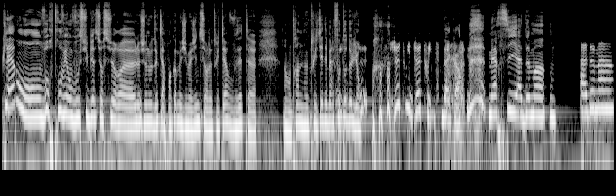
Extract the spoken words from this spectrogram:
Claire. On vous retrouve et on vous suit bien sûr sur euh, le genou de Claire.com et j'imagine sur le Twitter, vous êtes euh, en train de nous tweeter des belles photos de Lyon. Je, je tweet, je tweet. D'accord. Merci, à demain. À demain.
